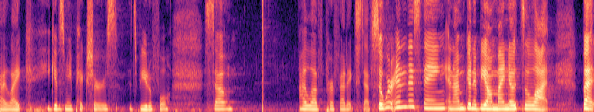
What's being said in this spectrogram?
I like, He gives me pictures. It's beautiful. So I love prophetic stuff. So we're in this thing, and I'm going to be on my notes a lot, but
